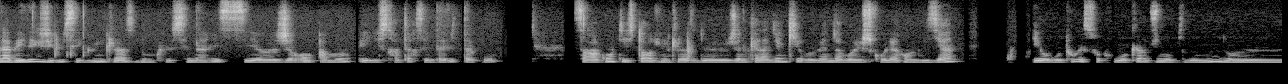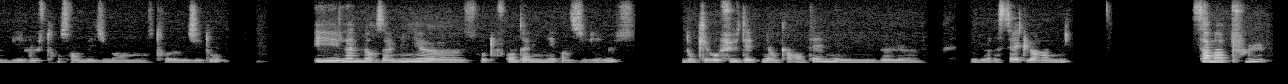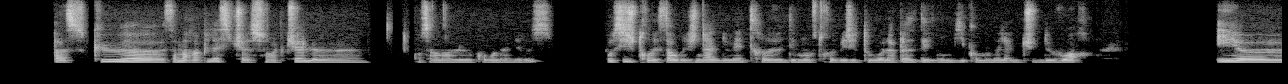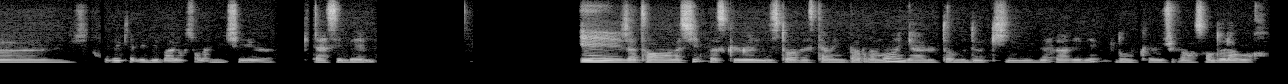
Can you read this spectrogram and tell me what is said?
La BD que j'ai lue, c'est Green Class, donc le scénariste, c'est, heu, Jérôme Hamon. Et l'illustrateur, c'est David Taco. Ça raconte l'histoire d'une classe de jeunes Canadiens qui reviennent d'un voyage scolaire en Louisiane. Et au retour, ils se retrouvent au cœur d'une épidémie dont le virus transforme les humains en monstres végétaux. Et l'un de leurs amis, heu, se retrouve contaminé par ce virus, donc ils refusent d'être mis en quarantaine et ils veulent, veulent rester avec leur ami. Ça m'a plu parce que, ça m'a rappelé la situation actuelle, concernant le coronavirus. Aussi, je trouvais ça original de mettre, heu, des monstres végétaux à la place des zombies comme on a l'habitude de voir et heu, j'ai trouvé qu'il y avait des valeurs sur l'amitié, heu, qui étaient assez belles. Et j'attends la suite parce que l'histoire, elle se termine pas vraiment. Il y a le tome 2 qui devrait arriver, donc je vais faire en sorte de l'avoir.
